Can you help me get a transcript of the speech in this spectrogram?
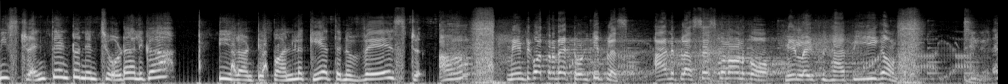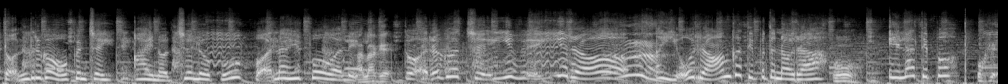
నీ స్ట్రెంగ్త్ ఏంటో నేను చూడాలిగా ఇలాంటి పనులకి అతను వేస్ట్ మీ ఇంటికి వస్తున్నాడే ట్వంటీ ప్లస్ ఆయన ప్లస్ చేసుకున్నావు అనుకో నీ లైఫ్ హ్యాపీగా ఉంటుంది తొందరగా ఓపెన్ చెయ్యి ఆయన వచ్చేలోపు పని అయిపోవాలి అలాగే. త్వరగా చెయ్యి వెయ్యరా అయ్యో రాంగ్గా తిప్పుతున్నావురా ఓ ఇలా తిప్పు ఓకే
